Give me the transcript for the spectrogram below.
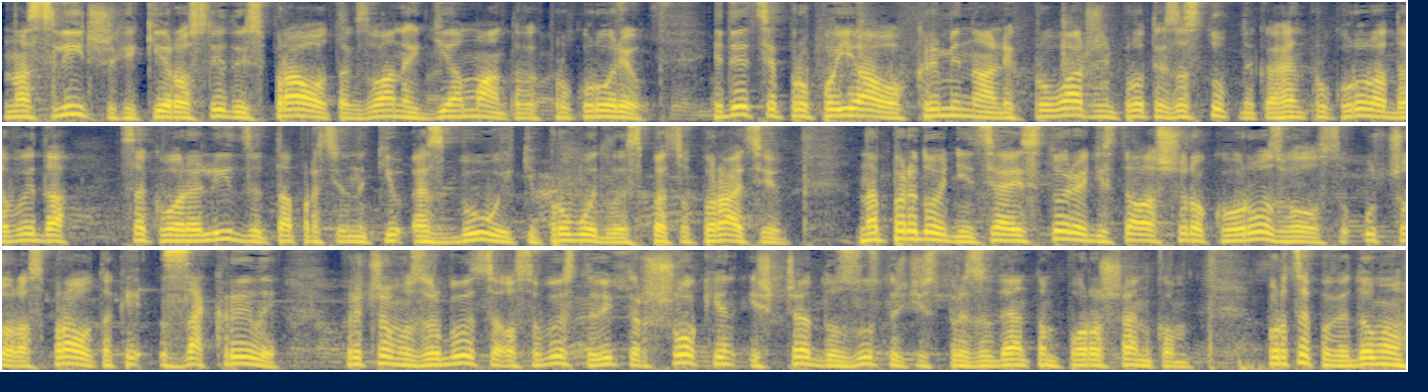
на слідчих, які розслідують справу так званих діамантових прокурорів. Йдеться про появу кримінальних проваджень проти заступника генпрокурора Давида Сакварелідзе та працівників СБУ, які проводили спецоперацію. Напередодні ця історія дістала широкого розголосу. Учора справу таки закрили. Причому зробив це особисто Віктор Шокін і ще до зустрічі з президентом Порошенком. Про це повідомив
